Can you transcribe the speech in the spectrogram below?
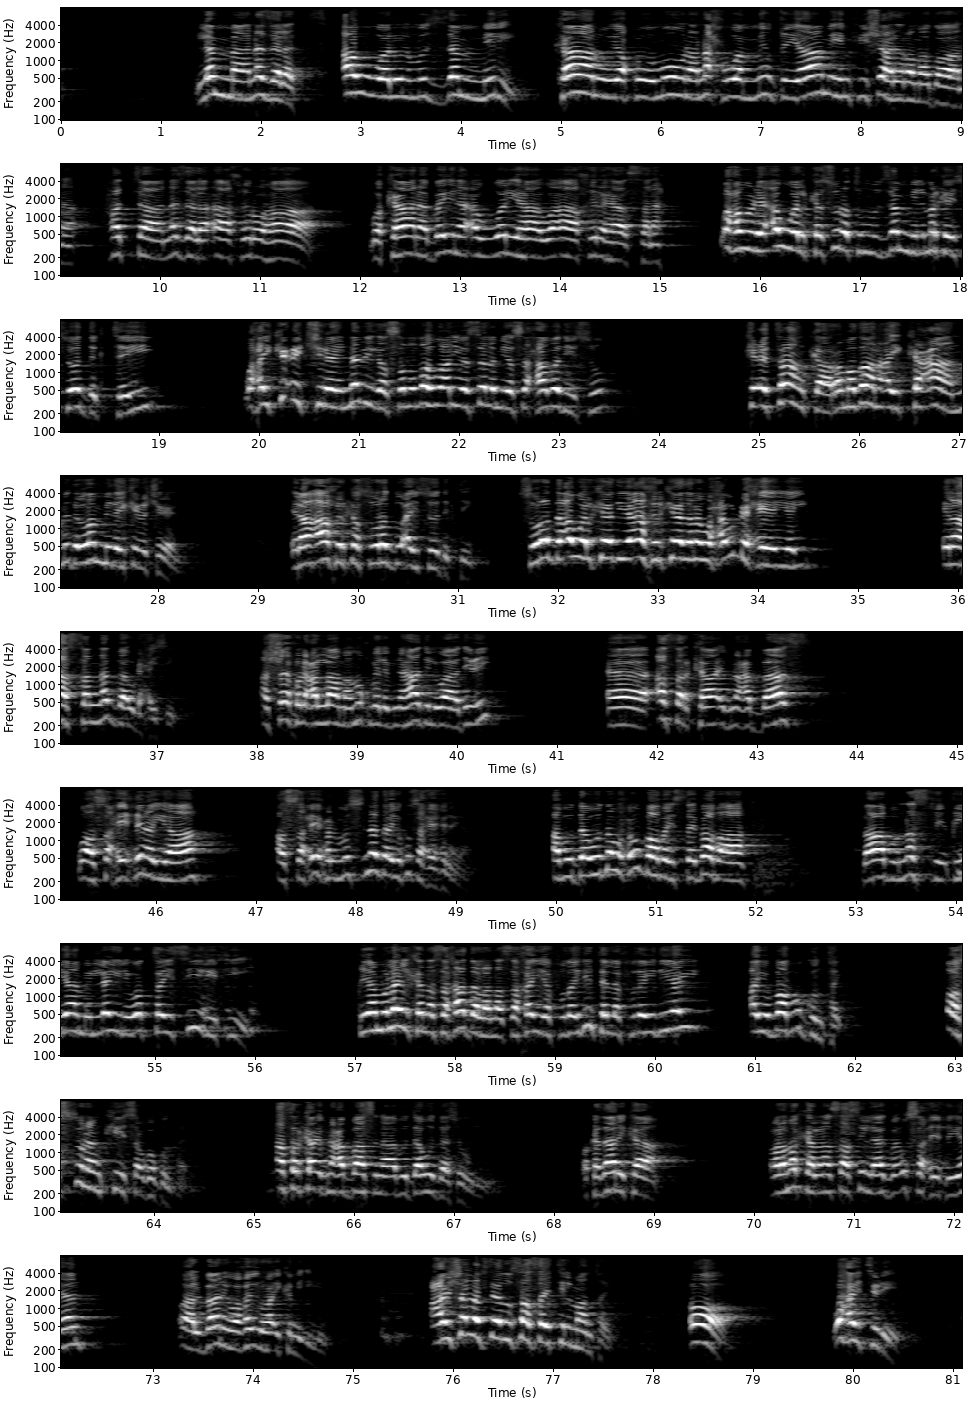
lama naزlat أwalu lmuzammili kanuu yaquumuuna naxwa min qiyaamihim fi shahri ramadaana xata nazla aakhiruha wa kana bayna awaliha wa aakhiriha sana waxau yidhi awalka suuratu muzammil markay soo degtay waxay kici jireen nebiga sala allahu alayh wasalam iyo saxaabadiisu. Kicitaanka ramadaan ay kacaan mid la miday kici jireen. Ilaa aakhirka suuraddu ay soo degtay. Suuradda awalkeeda iyo aakhirkeedana waxa u dhexeeyey ilaa sannad baa u dhexaysay ashaykhu alcallaama muqbil ibnu haadi alwaadici aharka ibnu cabbaas waa saxiixinayaa asaxiixu lmusnad ayuu ku saxiixinaya. Abu daawuudna wuxuu u baabaystay baab ah baabu naskhi qiyaami alleyli waataysiiri fiih. Qiyaamu leylka nasakhaadda la nasakhay iyo fudaydinta la fudaydiyey ayuu baab u guntay oo sunankiisa ugu guntay. Aharka ibnu cabbaasna abu daawuud baa soo wariyey. Wa kadalika culamo kalena saas in la-eg bay u saxiixiyeen oo albani wa ay ka mid yihiin caaisho lafteedu saasay tilmaantay oo waxay tidhi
